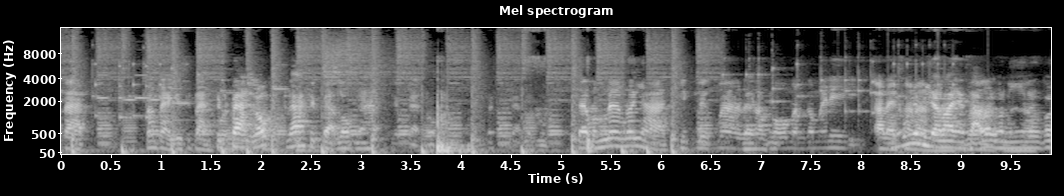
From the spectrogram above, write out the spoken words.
18 ตั้งแต่อายุ18สิคบนแปดลบนะสิบแปดลบนะฮะสิบ แปดลบ18ลบแต่บางเรื่องก็อย่าคิดลึกมากนะครับ เพราะว่ามันก็ไม่ได้อะไรมันไม่มีอะไรอย่างสาววันนี้แล้วก็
